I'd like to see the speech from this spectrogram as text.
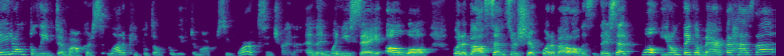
they don't believe democracy a lot of people don't believe democracy works in china. And then when you say oh well what about censorship? What about all this? They said well you don't think america has that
